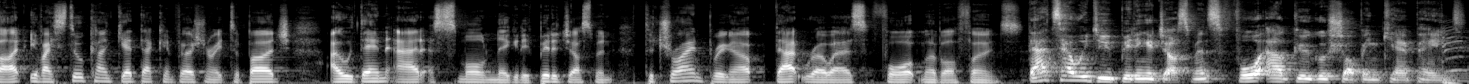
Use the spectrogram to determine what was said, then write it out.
But if I still can't get that conversion rate to budge, I would then add a small negative bid adjustment to try and bring up that ROAS for mobile phones. That's how we do bidding adjustments for our Google Shopping campaigns.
